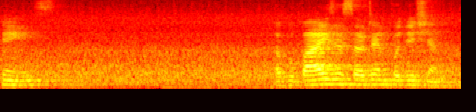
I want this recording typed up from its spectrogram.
things occupies a certain position.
